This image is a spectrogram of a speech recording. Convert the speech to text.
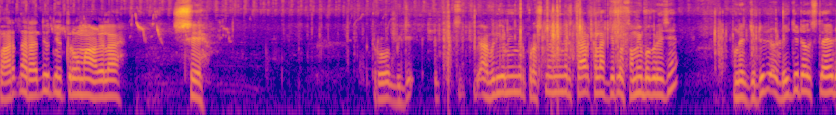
ભારતના રાજદૂત નિયુક્ત કરવામાં આવેલા છે. મિત્રો, બીજી, આ વિડીયોની અંદર, પ્રશ્નની અંદર ચાર કલાક જેટલો સમય બગડે છે. અને ડિજિટલ સ્લાઇડ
